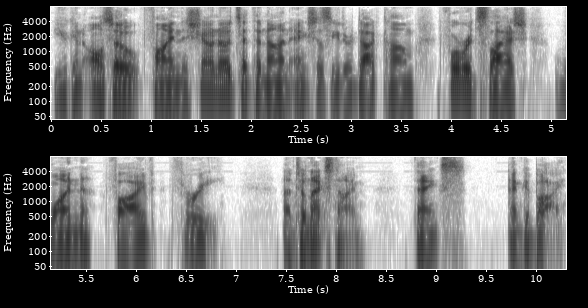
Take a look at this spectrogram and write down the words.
You can also find the show notes at the nonanxiousleader.com forward slash 153. Until next time, thanks and goodbye.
